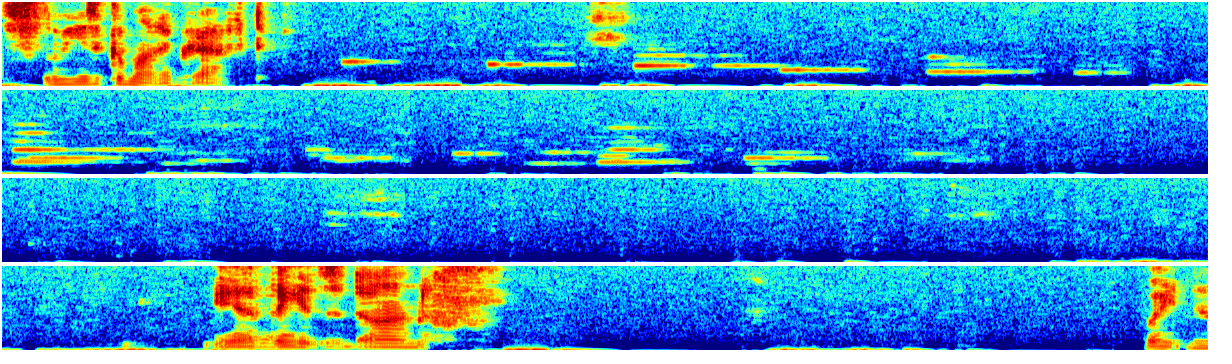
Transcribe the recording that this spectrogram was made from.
That's the music of Minecraft. Yeah, I think it's done. Wait, no.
